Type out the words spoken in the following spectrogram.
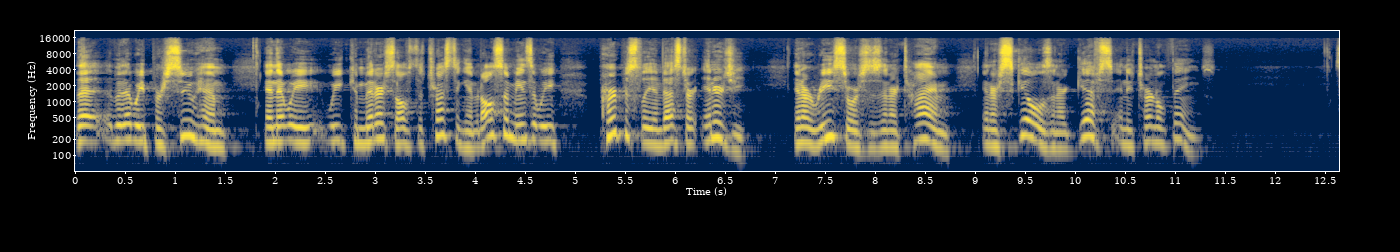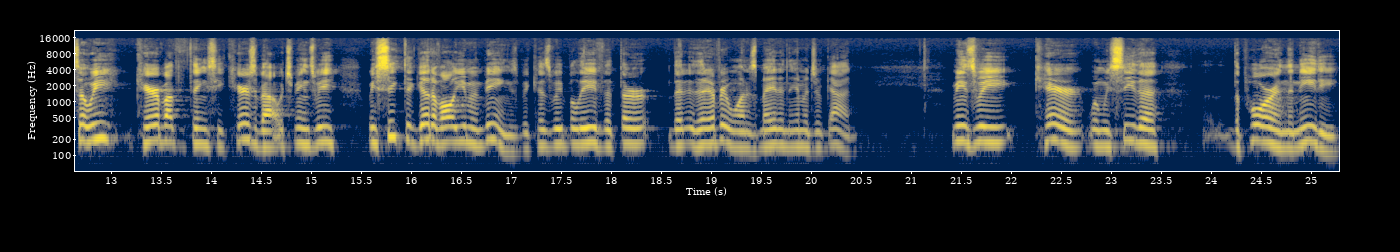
that, that we pursue Him and that we, we commit ourselves to trusting Him. It also means that we purposely invest our energy and our resources and our time and our skills and our gifts in eternal things. So we care about the things he cares about, which means we, we seek the good of all human beings because we believe that, they're, that, that everyone is made in the image of God. It means we care when we see the, the poor and the needy,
